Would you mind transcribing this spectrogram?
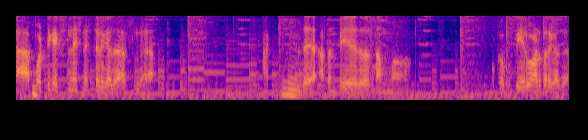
ఆ పొట్టికి ఎక్స్ప్లెనేషన్ ఇస్తాడు కదా అసలు. అదే అతని పేరు ఏదో సమ్ ఒక పేరు వాడతారు కదా.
